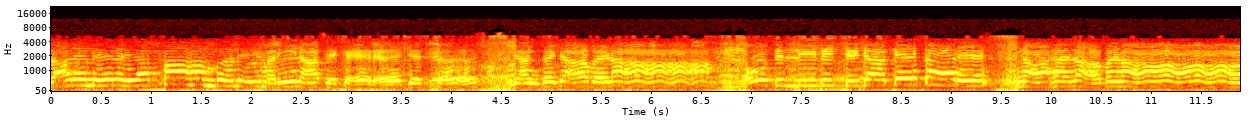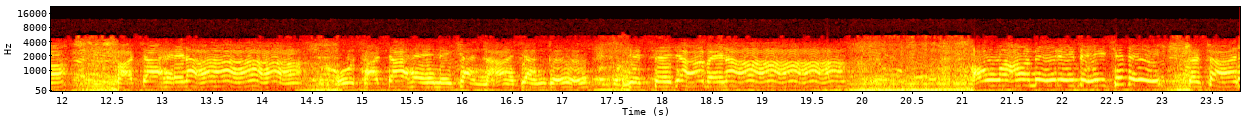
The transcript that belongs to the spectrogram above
ਰਾਲੇ ਮੇਲੇ ਆਪਾਂ ਹੰਬਲੇ ਮਰੀਨਾ ਫਿਕਰ ਜਿੱਤ ਜੰਗ ਜਾਵਣਾ, ਉਹ ਦਿੱਲੀ ਵਿੱਚ ਜਾ ਕੇ ਤਾਰੇ ਨਾ ਹਲਾਵਣਾ ਸਾਡਾ ਹੈ ਨਾ, ਉਹ ਸਾਡਾ ਹੈ ਨਿਸ਼ਾਨਾ ਜੰਗ ਜਿੱਤ ਜਾਵਣਾ। ਓ ਆ ਮੇਰੇ ਦੇਸ਼ ਦੇ ਕਿਸਾਨ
